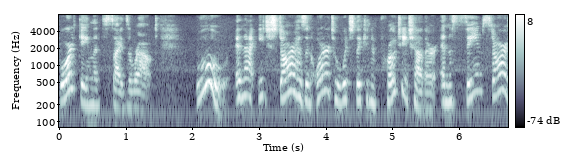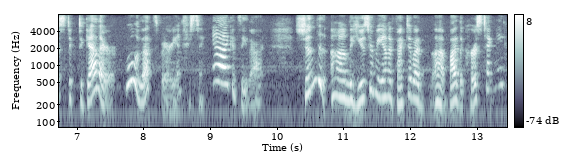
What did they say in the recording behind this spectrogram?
board game that decides a route. Ooh, and that each star has an order to which they can approach each other, and the same stars stick together. Ooh, that's very interesting. Yeah, I can see that. Shouldn't the, um, the user be unaffected by, uh, by the curse technique?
